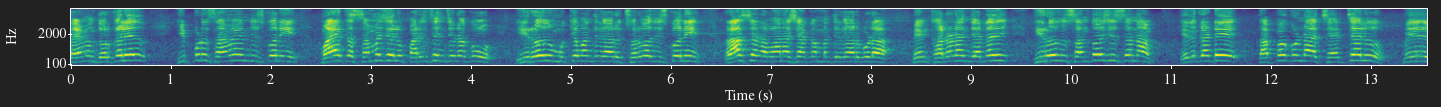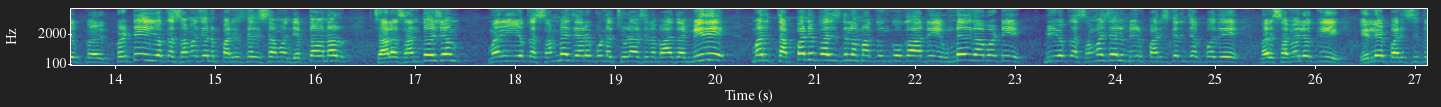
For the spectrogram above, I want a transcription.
సమయం దొరకలేదు. ఇప్పుడు సమయం తీసుకొని మా యొక్క సమస్యలు పరిశీలించడకు ఈరోజు ముఖ్యమంత్రి గారు చొరవ తీసుకొని రాష్ట్ర రవాణా శాఖ మంత్రి గారు కూడా మేము కలవడం జరిగినది. ఈరోజు సంతోషిస్తున్నాం. ఎందుకంటే తప్పకుండా చర్చలు మీ పెట్టి ఈ యొక్క సమస్యను పరిష్కరిస్తామని చెప్తా ఉన్నారు. చాలా సంతోషం. మరి ఈ యొక్క సమ్మె జరగకుండా చూడాల్సిన బాధ మీది. మరి తప్పని పరిస్థితుల్లో మాకు ఇంకొకటి ఉండదు కాబట్టి మీ యొక్క సమస్యలు మీరు పరిష్కరించకపోతే మరి సమ్మెలోకి వెళ్ళే పరిస్థితి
